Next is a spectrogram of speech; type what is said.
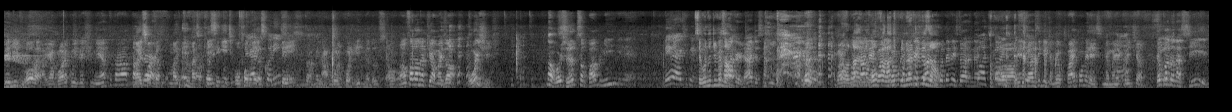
terrível. Porra. Aí agora com investimento tá, tá mas, só melhor. que, mas, mas só que é o seguinte, o Melhor Palmeiras que o Corinthians? tem. Tá, melhor. Não, o Corinthians, meu Deus do céu. Vamos falando aqui, ó, mas ó, hoje, Não, hoje. Santos São Paulo pra mim é. Bem melhor que o Corinthians. Segunda Pra falar a divisão. verdade é o seguinte. Agora Bom, nós- nós né? vamos Agora- falar de primeira contar minha história, divisão. contei minha história, né? Conte, a minha história é a seguinte, ó, meu pai é palmeirense, minha mãe é Ah. corintiana. Então Sim. quando eu nasci,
